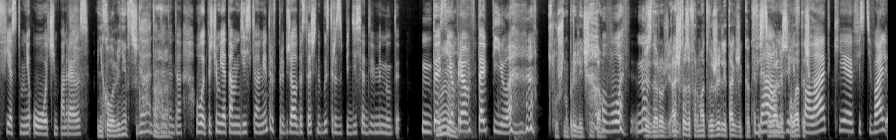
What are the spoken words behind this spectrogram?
фест. Мне очень понравилось. Никола Ленивц? Да, да, да, Ага. да, да. Вот, причем я там 10 километров пробежала достаточно быстро за 52 минуты. То есть я прям втопила. Слушай, ну прилично там. Вот. Ну, Бездорожье. А что за формат? Вы жили так же, как в Да, фестивале мы в жили в палаточках? палатке. Фестиваль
